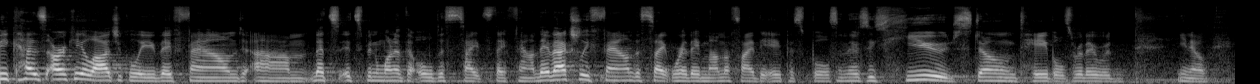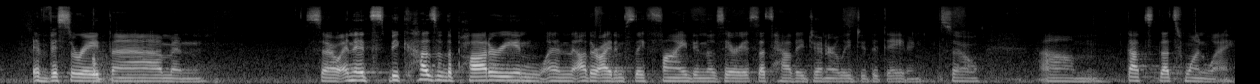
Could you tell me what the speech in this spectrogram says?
Because archaeologically they've found, um, that's, it's been one of the oldest sites they found. They've actually found the site where they mummified the Apis bulls and there's these huge stone tables where they would, you know, eviscerate them and so, and it's because of the pottery and, and other items they find in those areas, that's how they generally do the dating. So um, that's, that's one way.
